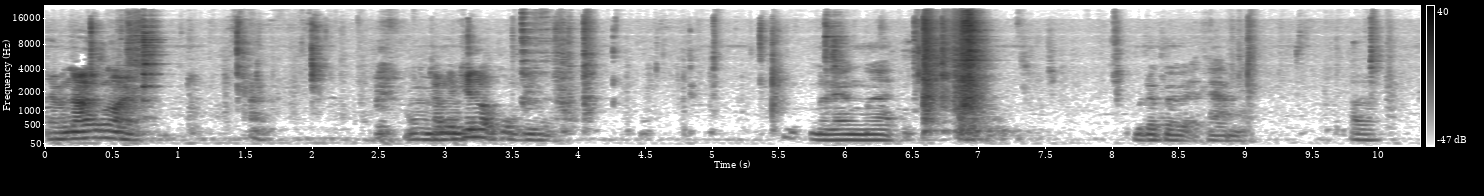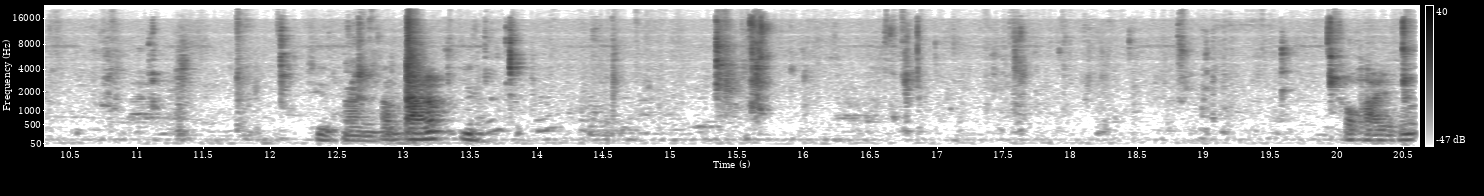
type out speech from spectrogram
ให้มันหนาวสักหน่อยจำยังกินเรากุ้งกินแมลงเมื่อบุได้ไปแวะทำชื่อปัน ตามตานะ เขาขายอยู่นี่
